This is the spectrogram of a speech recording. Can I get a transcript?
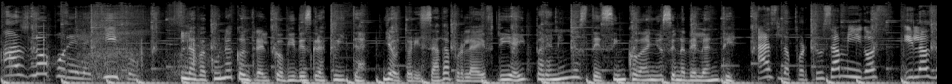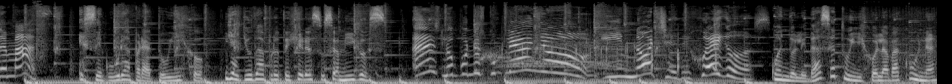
Hazlo por el equipo. La vacuna contra el COVID es gratuita y autorizada por la FDA para niños de 5 años en adelante. Hazlo por tus amigos y los demás. Es segura para tu hijo y ayuda a proteger a sus amigos. Hazlo por los cumpleaños y noche de juegos. Cuando le das a tu hijo la vacuna,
